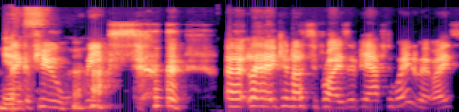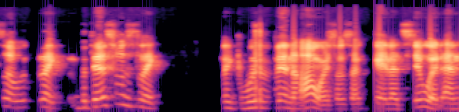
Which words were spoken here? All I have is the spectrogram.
yes. like a few weeks. uh, like you're not surprised if you have to wait a bit, right? So like, but this was like, like within hours. I was like, okay, let's do it. And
